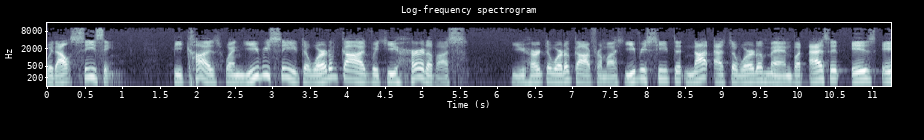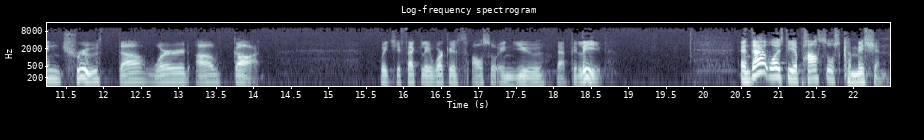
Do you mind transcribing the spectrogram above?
without ceasing because when ye received the word of God which ye heard of us you heard the word of God from us ye received it not as the word of man but as it is in truth the word of God which effectively worketh also in you that believe and that was the apostles' commission.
